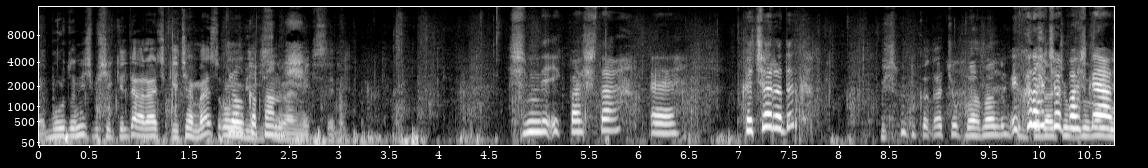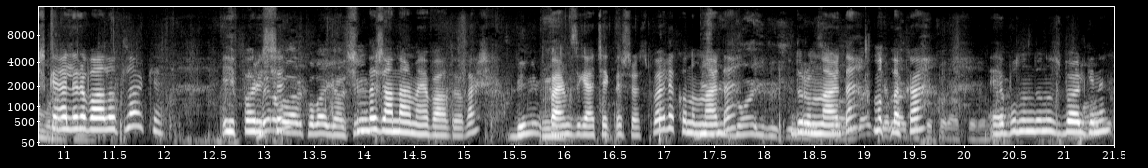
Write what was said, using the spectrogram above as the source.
e, buradan hiçbir şekilde araç geçemez. Onun Yol bilgisini kapanmış. vermek istedim. Şimdi ilk başta e, kaçı aradık? bu kadar çok bağlandım. ki, O bu kadar çok başka başka yerlere aslında. bağladılar ki. İhbar için. Merhabalar kolay gelsin. Şimdi de jandarmaya bağlıyorlar. benim İhbarımızı gerçekleştiriyoruz. Böyle konumlarda durumlarda mutlaka, e, bulunduğunuz bölgenin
